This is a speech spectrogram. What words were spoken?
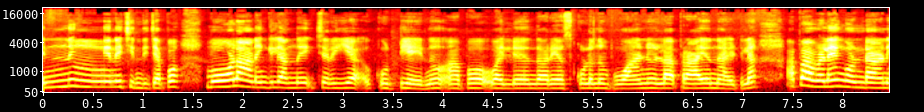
എന്നിങ്ങനെ ചിന്തിച്ചപ്പോൾ മോളാണെങ്കിൽ അന്ന് ചെറിയ കുട്ടിയായിരുന്നു. അപ്പോൾ വലിയ എന്താ പറയുക സ്കൂളൊന്നും പോകാനുള്ള പ്രായമൊന്നും ആയിട്ടില്ല. അപ്പോൾ അവളെയും കൊണ്ടാണ്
